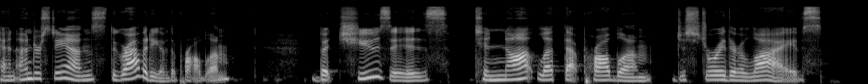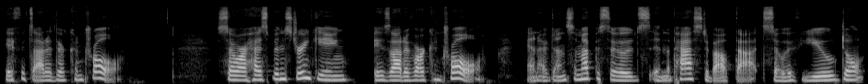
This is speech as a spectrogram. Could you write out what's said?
and understands the gravity of the problem, but chooses to not let that problem destroy their lives if it's out of their control. So our husband's drinking is out of our control. And I've done some episodes in the past about that. So if you don't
